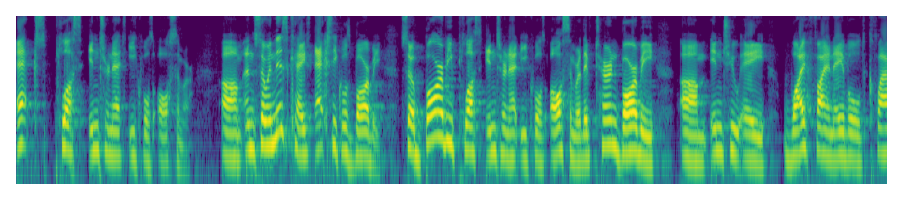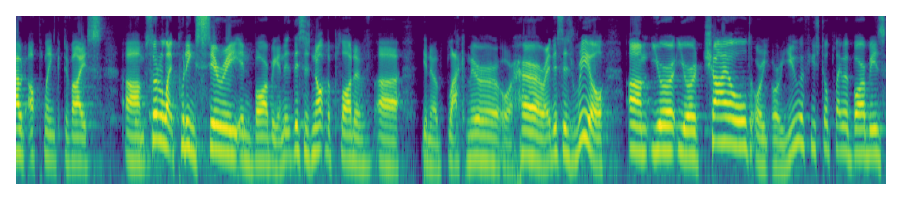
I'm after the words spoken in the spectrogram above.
X plus internet equals awesomer. Um, and so in this case, X equals Barbie. So Barbie plus internet equals awesomer. They've turned Barbie um, into a Wi-Fi enabled cloud uplink device, um, sort of like putting Siri in Barbie. And this is not the plot of uh, you know, Black Mirror or Her, right? This is real. Um, your, your child, or, or you if you still play with Barbies,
